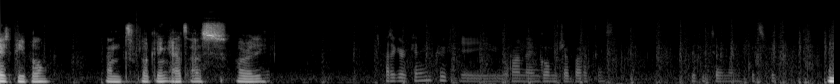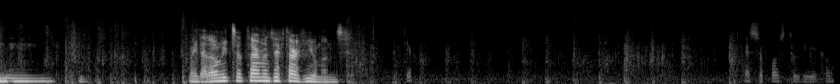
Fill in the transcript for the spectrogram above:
Is people. And looking at us already. Asger, can you quickly run a Gom Jabbar test to determine if it's people? Mm. I mean, that only determines if they're humans. Yep. As opposed to vehicle.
